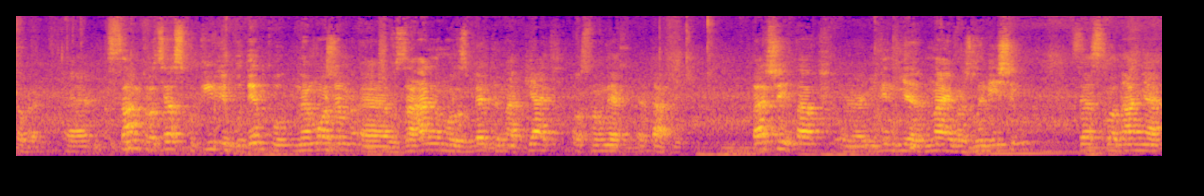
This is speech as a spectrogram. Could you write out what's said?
Добре. Е, Сам процес купівлі будинку ми можемо е, в загальному розбити на п'ять основних етапів. Перший етап, е, і він є найважливіший, це складання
